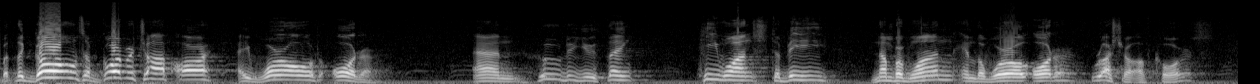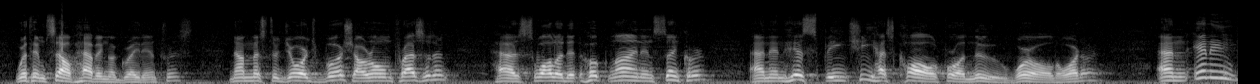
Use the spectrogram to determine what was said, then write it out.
But the goals of Gorbachev are a world order. And who do you think he wants to be number one in the world order? Russia, of course, with himself having a great interest. Now, Mr. George Bush, our own president, has swallowed it hook, line, and sinker. And in his speech, he has called for a new world order. And any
